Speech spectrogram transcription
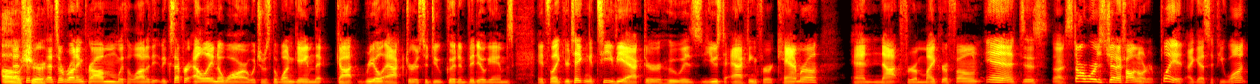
oh that's sure, a, that's a running problem with a lot of the, except for L.A. Noire, which was the one game that got real actors to do good in video games. It's like you're taking a TV actor who is used to acting for a camera and not for a microphone. Eh, just uh, Star Wars Jedi Fallen Order. Play it, I guess, if you want.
